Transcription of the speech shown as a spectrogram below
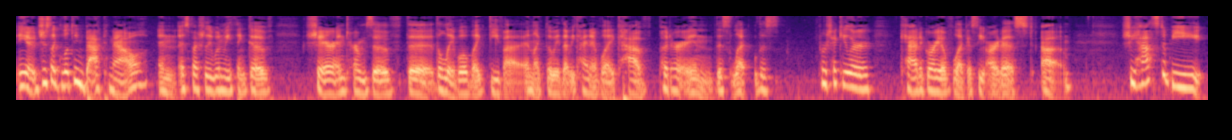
you know, just like looking back now, and especially when we think of Cher in terms of the the label of like diva and like the way that we kind of like have put her in this le- this particular category of legacy artist. Um, she has to be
